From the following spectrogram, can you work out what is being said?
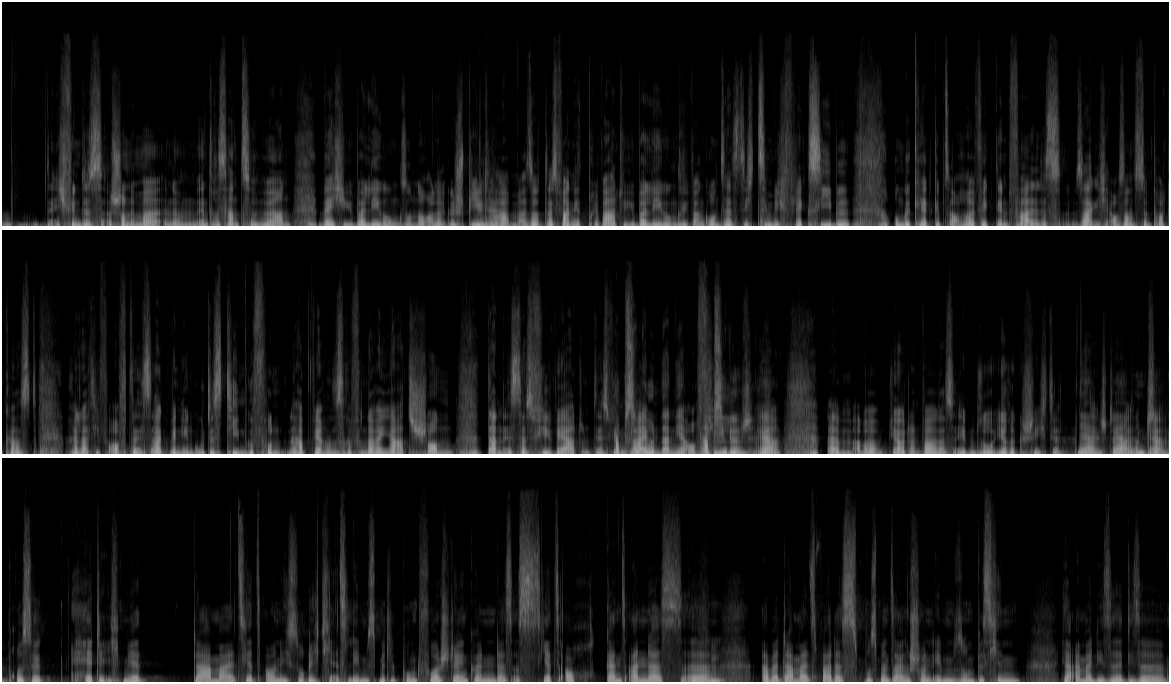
Ich finde es schon immer interessant zu hören, welche Überlegungen so eine Rolle gespielt mhm. haben. Also das waren jetzt private Überlegungen, sie waren grundsätzlich ziemlich flexibel. Umgekehrt gibt es auch häufig den Fall, das sage ich auch sonst im Podcast relativ oft, dass ich sage, wenn ihr ein gutes Team gefunden habt während des Referendariats schon, dann ist das viel wert und deswegen Absolut. bleiben dann ja auch viele. Absolut, ja. ja. Ähm, aber ja, dann war das eben so ihre Geschichte an ja, der Stelle. Ja, und. Brüssel hätte ich mir damals jetzt auch nicht so richtig als Lebensmittelpunkt vorstellen können. Das ist jetzt auch ganz anders. Äh, mhm. aber damals war das, muss man sagen, schon eben so ein bisschen, ja, einmal diese, diese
